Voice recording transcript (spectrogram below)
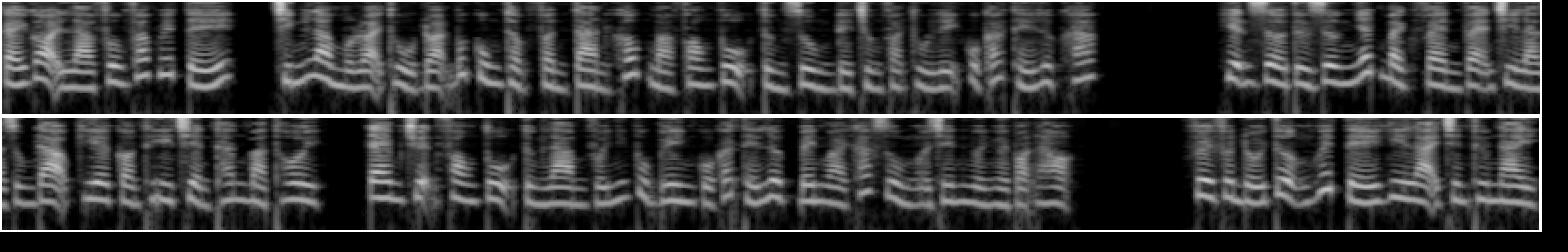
Cái gọi là phương pháp huyết tế, chính là một loại thủ đoạn bức cung thập phần tàn khốc mà phong tụ từng dùng để trừng phạt thủ lĩnh của các thế lực khác. Hiện giờ từ dương nhất mạch vẻn vẹn chỉ là dùng đạo kia còn thi triển thân mà thôi, đem chuyện phong tụ từng làm với những tù binh của các thế lực bên ngoài khác dùng ở trên người người bọn họ. Về phần đối tượng huyết tế ghi lại trên thư này,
